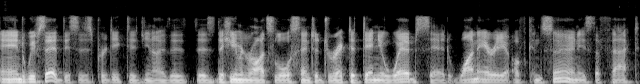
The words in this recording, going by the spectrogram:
And we've said this is predicted, you know, the, the Human Rights Law Centre Director Daniel Webb said one area of concern is the fact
